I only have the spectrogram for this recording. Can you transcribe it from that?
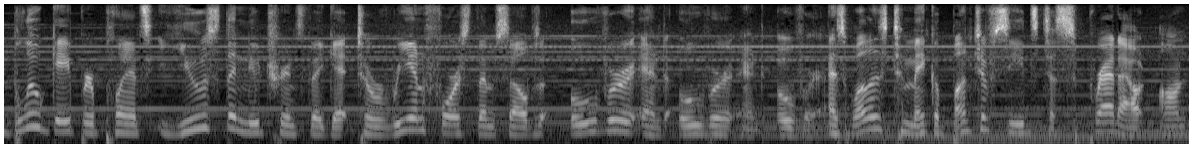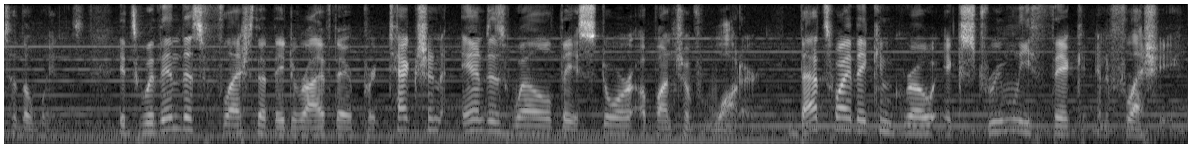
blue gaper plants use the nutrients they get to reinforce themselves over and over and over, as well as to make a bunch of seeds to spread out onto the winds. It's within this flesh that they derive their protection, and as well, they store a bunch of water. That's why they can grow extremely thick and fleshy.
